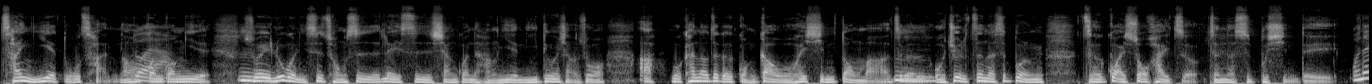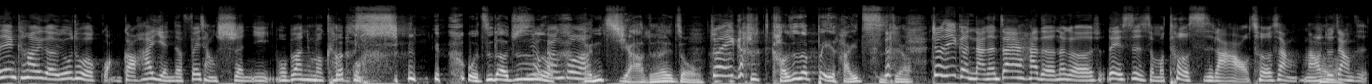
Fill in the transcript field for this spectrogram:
餐饮业多惨，然后观光业，所以如果你是从事类似相关的行业，你一定会想说啊，我看到这个广告我会心动嘛？这个我觉得真的是不能责怪受害者，真的是不行的。我那天看到一个 YouTube 的广告，他演的非常生硬，我不知道你有没有看过。我知道，就是那种很假的那种，就一个就好像在背台词这样。就是一个男人站在他的那个类似什么特斯拉哦车上，然后就这样子，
